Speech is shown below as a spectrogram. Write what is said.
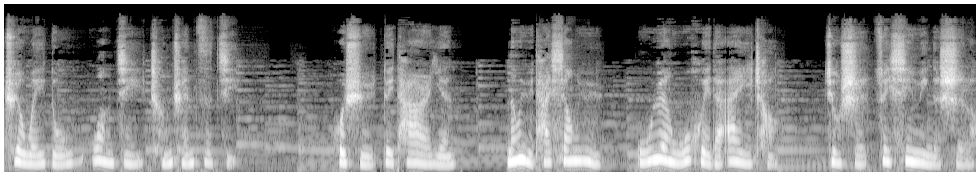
却唯独忘记成全自己。或许对他而言，能与他相遇，无怨无悔的爱一场，就是最幸运的事了。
